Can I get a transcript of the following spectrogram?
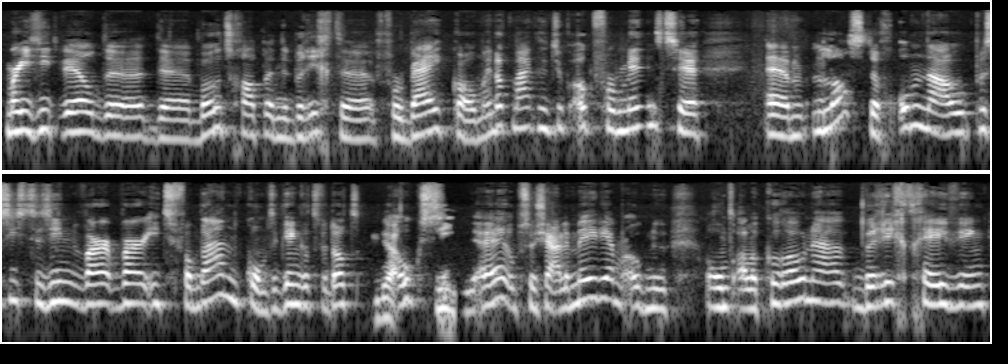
Maar je ziet wel de, de boodschappen en de berichten voorbij komen. En dat maakt natuurlijk ook voor mensen Um, lastig om nou precies te zien waar, waar iets vandaan komt. Ik denk dat we dat ja. ook zien hè, op sociale media, maar ook nu rond alle corona-berichtgeving.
